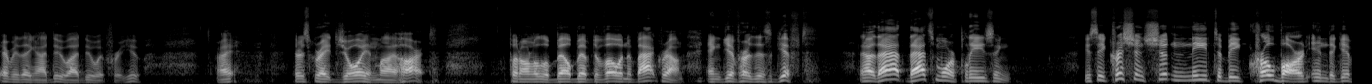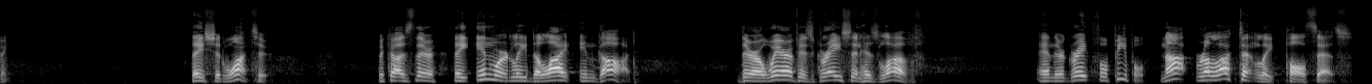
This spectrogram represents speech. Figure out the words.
everything I do, I do it for you, right? There's great joy in my heart. Put on a little Bell Biv DeVoe in the background and give her this gift. Now, that, that's more pleasing. You see, Christians shouldn't need to be crowbarred into giving. They should want to because they're, they inwardly delight in God. They're aware of His grace and His love. And they're grateful people. Not reluctantly, Paul says.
